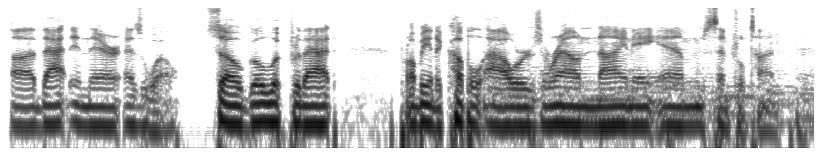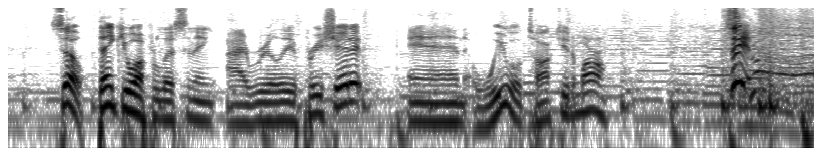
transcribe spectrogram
uh, that in there as well. So go look for that probably in a couple hours around 9 a.m. Central Time. So thank you all for listening. I really appreciate it. And we will talk to you tomorrow. See you.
